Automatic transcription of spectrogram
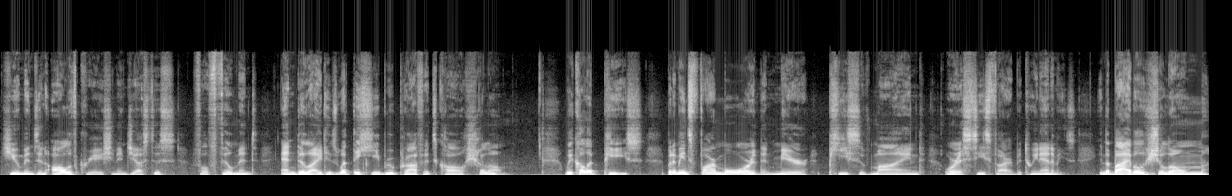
humans, and all of creation in justice, fulfillment, and delight is what the Hebrew prophets call shalom. We call it peace, but it means far more than mere peace of mind or a ceasefire between enemies. In the Bible, shalom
